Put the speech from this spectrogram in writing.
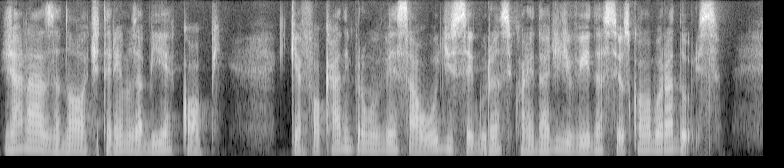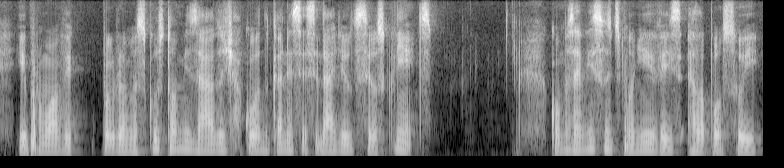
Já na Asa Norte teremos a Biercop, que é focada em promover saúde, segurança e qualidade de vida a seus colaboradores, e promove programas customizados de acordo com a necessidade dos seus clientes. Como serviços disponíveis, ela possui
